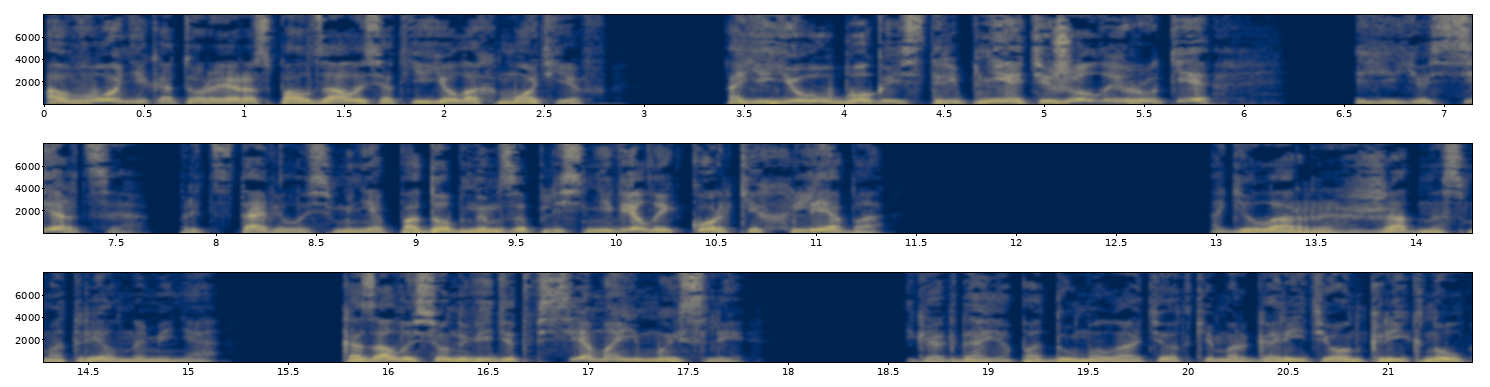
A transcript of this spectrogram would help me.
о воне, которая расползалась от ее лохмотьев, о ее убогой стрепне, тяжелой руке ее сердце представилось мне подобным заплесневелой корке хлеба. Агилар жадно смотрел на меня. Казалось, он видит все мои мысли. И когда я подумала о тетке Маргарите, он крикнул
